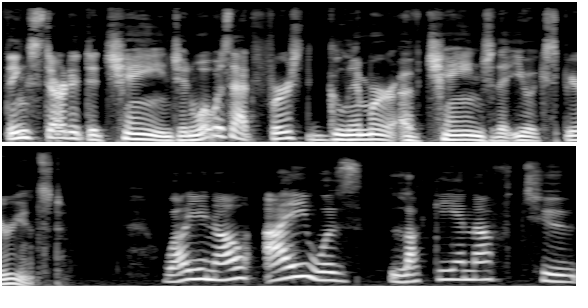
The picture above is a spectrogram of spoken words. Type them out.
things started to change. And what was that first glimmer of change that you experienced? Well, you know, I was lucky enough to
